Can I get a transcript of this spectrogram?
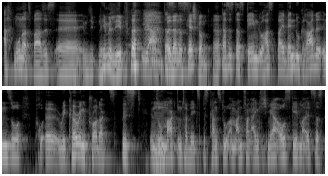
acht Monatsbasis äh, im siebten Himmel lebt, Ja, weil dann ist- das Cash kommt. Das ist das Game. Du hast bei, wenn du gerade in so äh, Recurring Products bist, in so einem Mhm. Markt unterwegs bist, kannst du am Anfang eigentlich mehr ausgeben, als, das,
